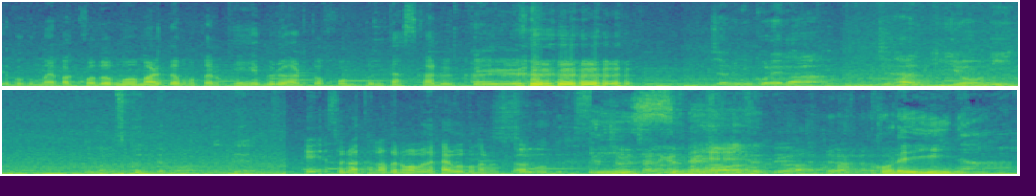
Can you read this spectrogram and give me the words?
で僕もやっぱ子供生まれて思ったらテーブルあると本当に助かるっていう。ちなみにこれが自販機用に今作ってもらってて。えそれは高田馬場で買えることになるんですか？そういうことですいいっす。ね。これいいな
